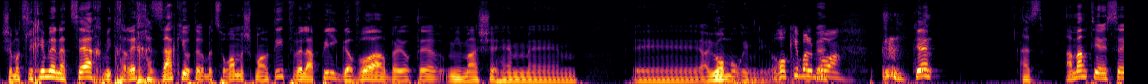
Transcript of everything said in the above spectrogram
שמצליחים לנצח מתחרה חזק יותר בצורה משמעותית ולהפיל גבוה הרבה יותר ממה שהם אה, אה, היו אמורים להיות. רוקי אוקיי? בלבוע. כן. אז אמרתי, אני אעשה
